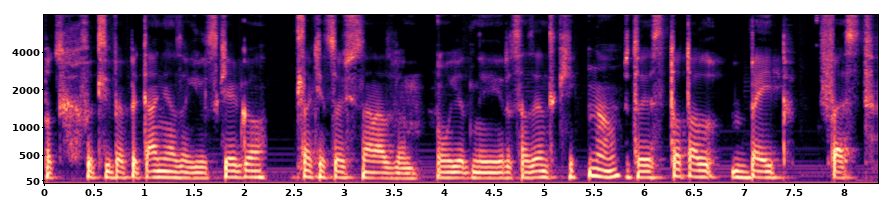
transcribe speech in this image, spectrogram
Podchwytliwe pytania z angielskiego. Takie coś znalazłem u jednej recenzentki, no. że to jest Total Babe Fest.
